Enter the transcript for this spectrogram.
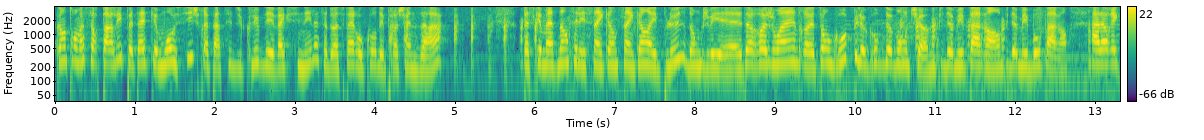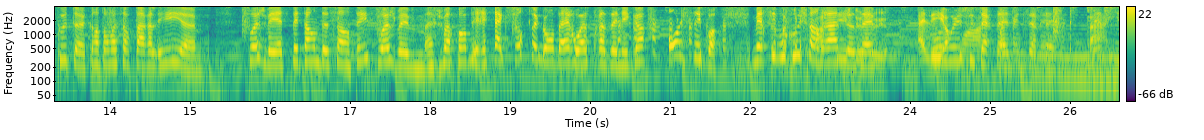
quand on va se reparler, peut-être que moi aussi, je ferai partie du club des vaccinés. Là, ça doit se faire au cours des prochaines heures. Parce que maintenant, c'est les 55 ans et plus, donc je vais te rejoindre ton groupe, puis le groupe de mon chum, puis de mes parents, puis de mes beaux-parents. Alors écoute, quand on va se reparler, euh, soit je vais être pétante de santé, soit je vais, je vais avoir des réactions secondaires au AstraZeneca. On le sait pas. Merci beaucoup, je t'embrasse, Joseph. Allez, oui, au oui, je suis certaine, je suis certaine. Merci.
